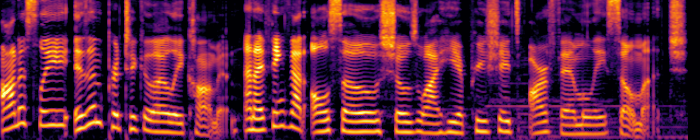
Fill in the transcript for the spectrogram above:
honestly isn't particularly common. And I think that also shows why he appreciates our family so much.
